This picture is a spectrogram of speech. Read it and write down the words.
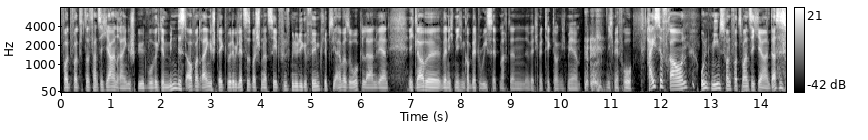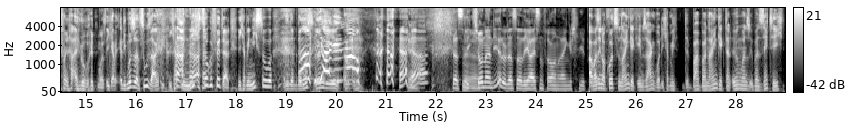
vor, vor 20 Jahren reingespült, wo wirklich der Mindestaufwand reingesteckt würde, wie letztes Mal schon erzählt, fünfminütige Filmclips, die einfach so hochgeladen werden. Ich glaube, wenn ich nicht einen kompletten Reset mache, dann werde ich mit TikTok nicht mehr, nicht mehr froh. Heiße Frauen und Memes von vor 20 Jahren. Das ist mein Algorithmus. Ich, hab, ich muss dazu sagen, ich habe ihn nicht so gefüttert. Ich habe ihn nicht so. Also der, der muss irgendwie. ja, genau. Ja. Das liegt Ja. schon an dir, du, dass du die heißen Frauen reingespielt Aber was ich noch kurz zu 9gag eben sagen wollte, ich habe mich bei, bei 9gag dann irgendwann so übersättigt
